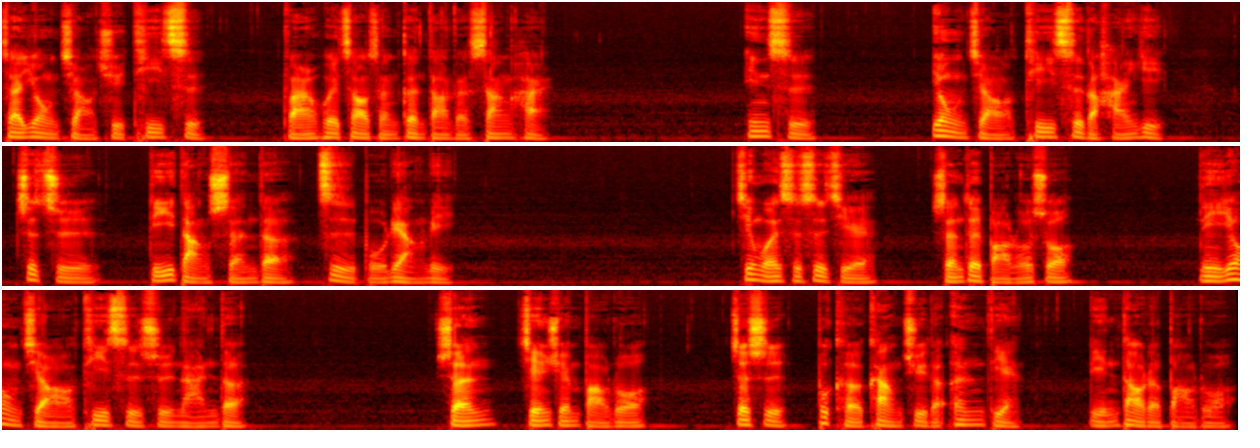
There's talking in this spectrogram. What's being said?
再用脚去踢刺，反而会造成更大的伤害，因此用脚踢刺的含义是指抵挡神的自不量力。经文十四节，神对保罗说：“你用脚踢刺是难的。”神拣选保罗，这是不可抗拒的恩典，临到了保罗。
